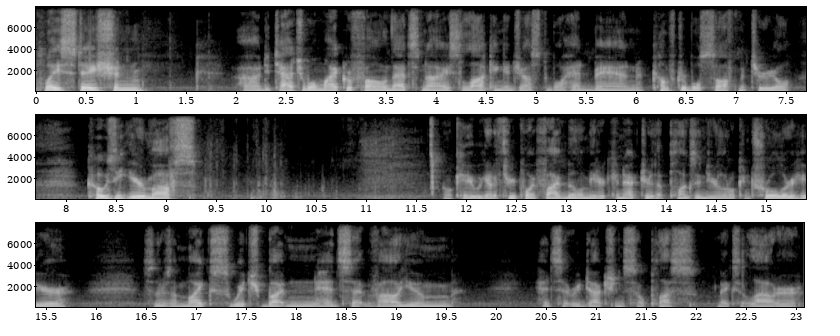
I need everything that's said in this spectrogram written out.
PlayStation. Uh, detachable microphone, that's nice. Locking adjustable headband. Comfortable soft material. Cozy earmuffs. Okay, we got a 3.5 millimeter connector that plugs into your little controller here. So there's a mic switch button, headset volume, headset reduction, so plus makes it louder,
